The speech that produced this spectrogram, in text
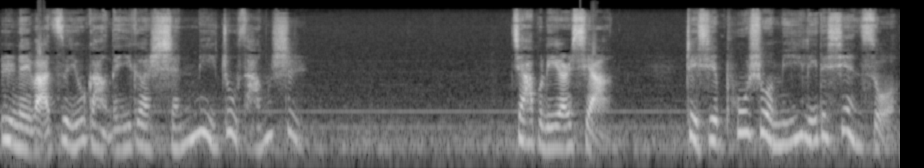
日内瓦自由港的一个神秘贮藏室。加布里尔想，这些扑朔迷离的线索。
